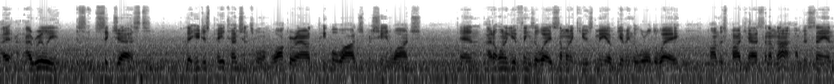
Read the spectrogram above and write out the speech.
I I really suggest that you just pay attention to them, walk around, people watch, machine watch, and I don't want to give things away. Someone accused me of giving the world away on this podcast, and I'm not. I'm just saying,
